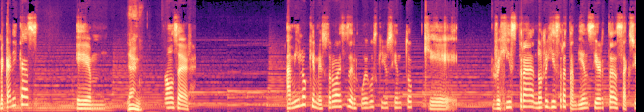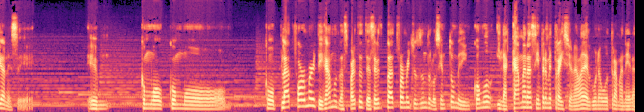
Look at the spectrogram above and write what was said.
Mecánicas. Eh, ya vengo. Vamos a ver. A mí lo que me estorba a veces del juego es que yo siento que registra, no registra también ciertas acciones. Eh, em, como, como como platformer, digamos, las partes de hacer platformer, yo es donde lo siento medio incómodo y la cámara siempre me traicionaba de alguna u otra manera.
